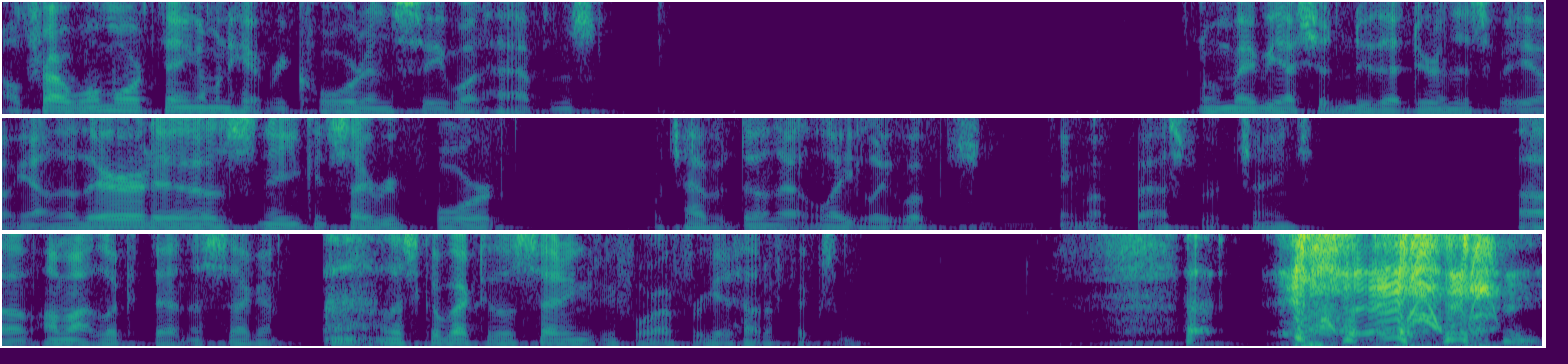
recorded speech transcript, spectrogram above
I'll try one more thing. I'm going to hit record and see what happens. Well, maybe I shouldn't do that during this video. Yeah, now there it is. Now you can say report, which I haven't done that lately. Whoops, came up fast for a change. Uh, I might look at that in a second. Let's go back to those settings before I forget how to fix them.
